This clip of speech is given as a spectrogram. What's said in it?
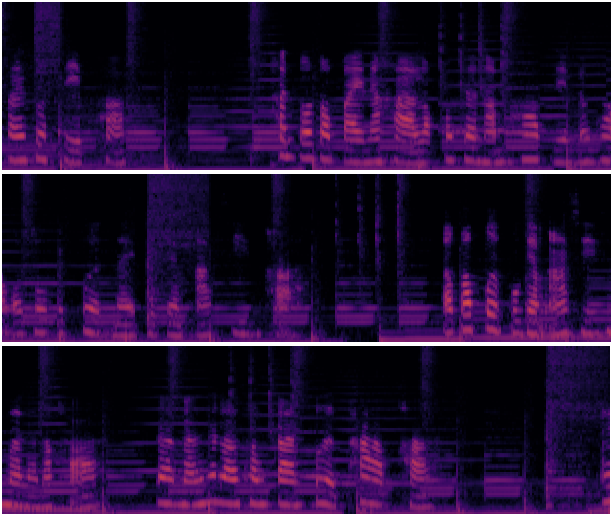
ไปกดเซฟค่ะ ขั้นตอนต่อไปนะคะ เราก็จะนำภาพเดมและภาพออโต้ไปเปิดในโปรแกรม ArcScene ค่ะ แล้วก็เปิดโปรแกรม ArcScene ขึ้นมาแล้วนะคะ จากนั้นให้เราทำการเปิดภาพค่ะ ให้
